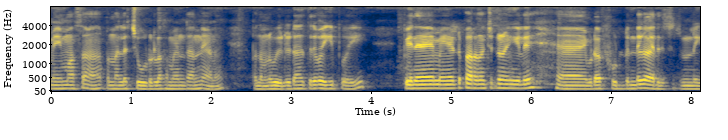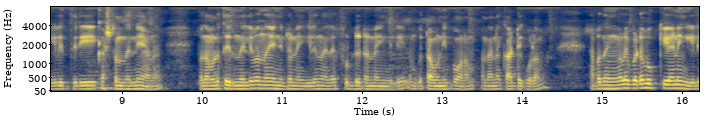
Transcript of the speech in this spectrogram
മെയ് മാസമാണ്. അപ്പം നല്ല ചൂടുള്ള സമയം തന്നെയാണ്. അപ്പം നമ്മൾ വീടിന്റെ അകത്തിൽ വൈകിപ്പോയി. പിന്നെ മെയിനായിട്ട് പറഞ്ഞു വെച്ചിട്ടുണ്ടെങ്കിൽ ഇവിടെ ഫുഡിന്റെ കാര്യം വെച്ചിട്ടുണ്ടെങ്കിൽ ഇത്തിരി കഷ്ടം തന്നെയാണ്. അപ്പോൾ നമ്മൾ തിരുനെല്ലി വന്നു കഴിഞ്ഞിട്ടുണ്ടെങ്കിൽ നല്ല ഫുഡ് കിട്ടണമെങ്കിൽ നമുക്ക് ടൗണിൽ പോകണം അതാണ് കാട്ടിക്കുളം. അപ്പോൾ നിങ്ങൾ ഇവിടെ ബുക്ക് ചെയ്യണമെങ്കിൽ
